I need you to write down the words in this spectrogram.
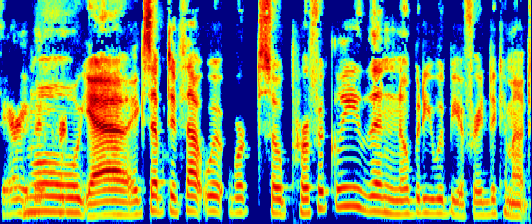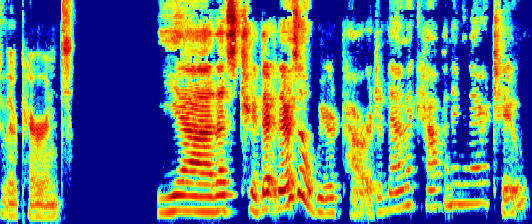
very good. Oh person. yeah, except if that w- worked so perfectly, then nobody would be afraid to come out to their parents. Yeah, that's true. There, there's a weird power dynamic happening there too.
